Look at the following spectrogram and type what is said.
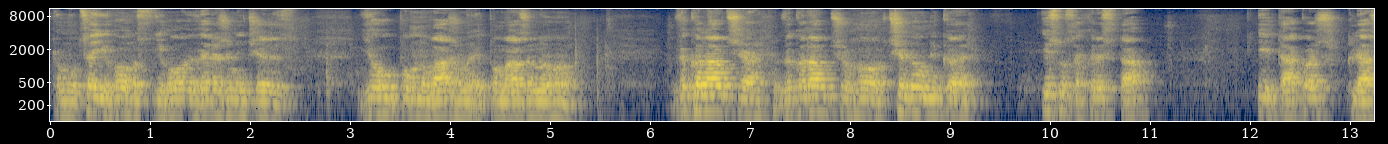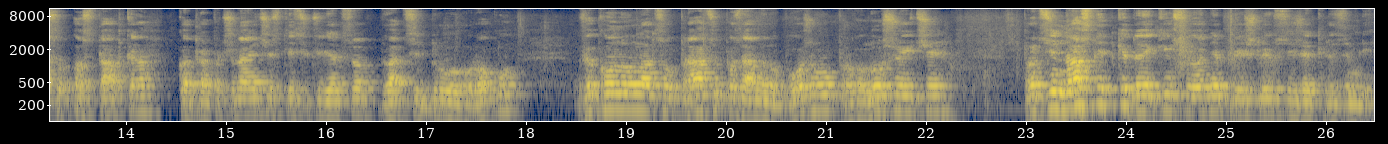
Тому цей голос його виражений через його уповноваженого і помазаного виконавча, виконавчого чиновника Ісуса Христа і також клясу остатка, котра починаючи з 1922 року виконувала цю працю по заміру Божому, проголошуючи про ці наслідки, до яких сьогодні прийшли всі жителі землі.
